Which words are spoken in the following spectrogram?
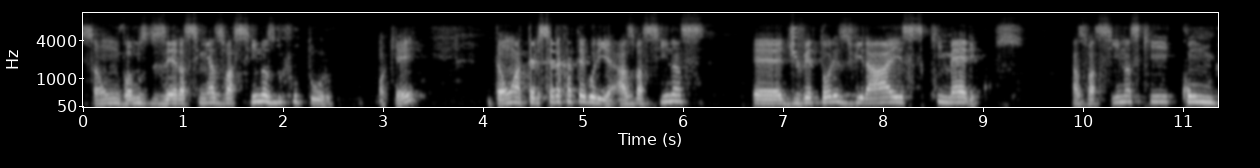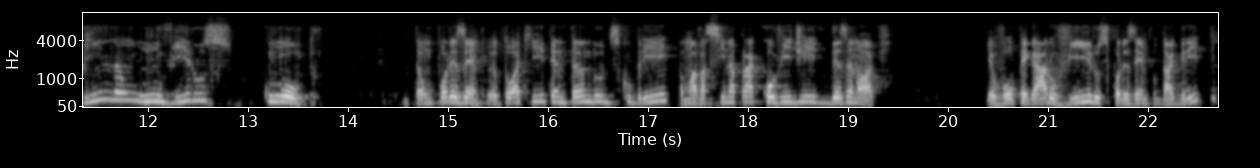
São, vamos dizer assim, as vacinas do futuro, ok? Então, a terceira categoria, as vacinas é, de vetores virais quiméricos, as vacinas que combinam um vírus com outro. Então, por exemplo, eu estou aqui tentando descobrir uma vacina para Covid-19. Eu vou pegar o vírus, por exemplo, da gripe,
